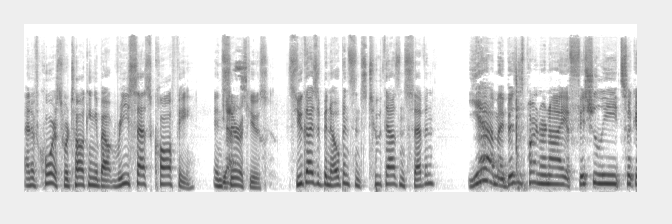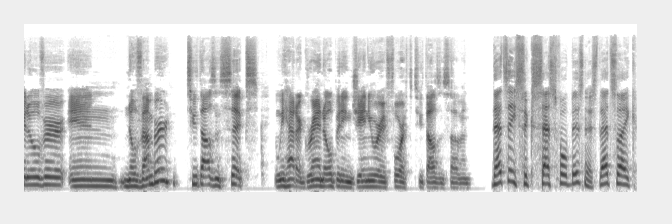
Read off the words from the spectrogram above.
And of course, we're talking about Recess Coffee in Yes. Syracuse. So you guys have been open since 2007? Yeah, my business partner and I officially took it over in November 2006, and we had a grand opening January 4th, 2007. That's a successful business. That's like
